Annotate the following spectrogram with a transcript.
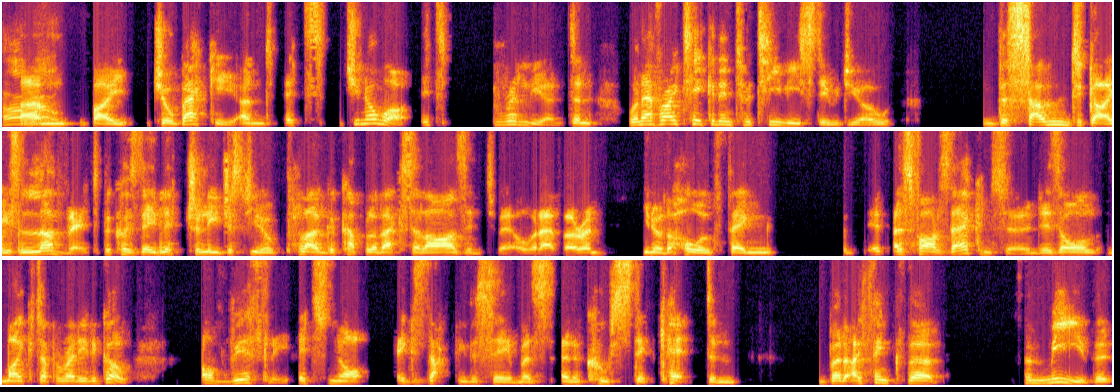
oh, wow. um, by Jobeky. And it's, do you know what? It's brilliant. And whenever I take it into a TV studio, the sound guys love it because they literally just, you know, plug a couple of XLRs into it or whatever. And, you know, the whole thing, it, as far as they're concerned, is all mic'd up and ready to go. Obviously, it's not exactly the same as an acoustic kit. And, but I think that for me, the,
